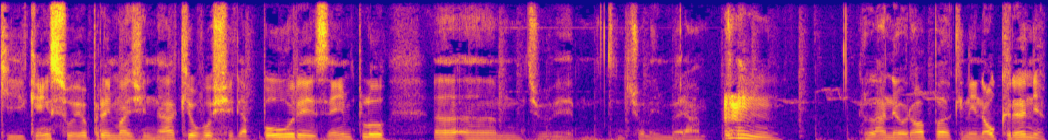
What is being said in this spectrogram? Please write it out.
que quem sou eu para imaginar que eu vou chegar, por exemplo, uh, ah, um, deixa eu ver, deixa eu lembrar. lá na Europa, que nem na Ucrânia,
